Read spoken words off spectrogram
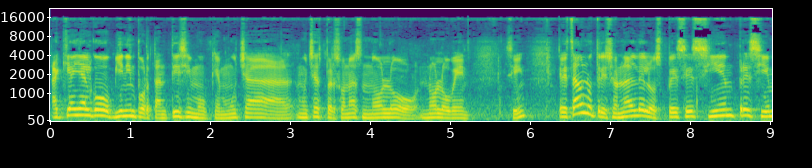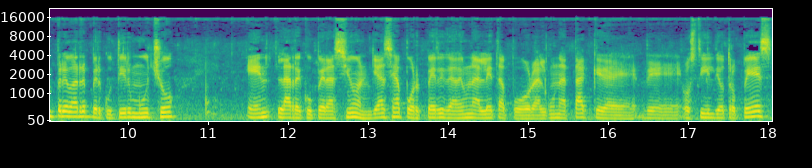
Aquí hay algo bien importantísimo que muchas muchas personas no lo, no lo ven. ¿sí? El estado nutricional de los peces siempre, siempre va a repercutir mucho en la recuperación, ya sea por pérdida de una aleta por algún ataque de, hostil de otro pez,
